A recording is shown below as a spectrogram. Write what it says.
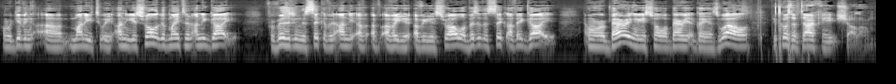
when we're giving uh, money to a Ani Yisrael, we'll give money to an Ani Guy. For visiting the sick of, an of, of, of, a, of a Yisrael, we'll visit the sick of a Guy. And when we're burying a Yisrael, we'll bury a Guy as well because of Darchi Shalom.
